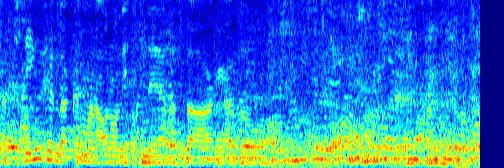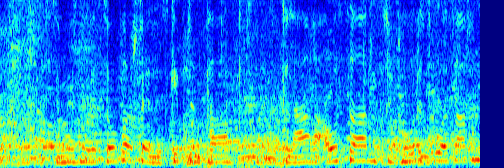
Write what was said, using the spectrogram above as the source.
Ertrinken, da kann man auch noch nichts Näheres sagen. Also Sie müssen sich das so vorstellen, es gibt ein paar klare Aussagen zu Todesursachen.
